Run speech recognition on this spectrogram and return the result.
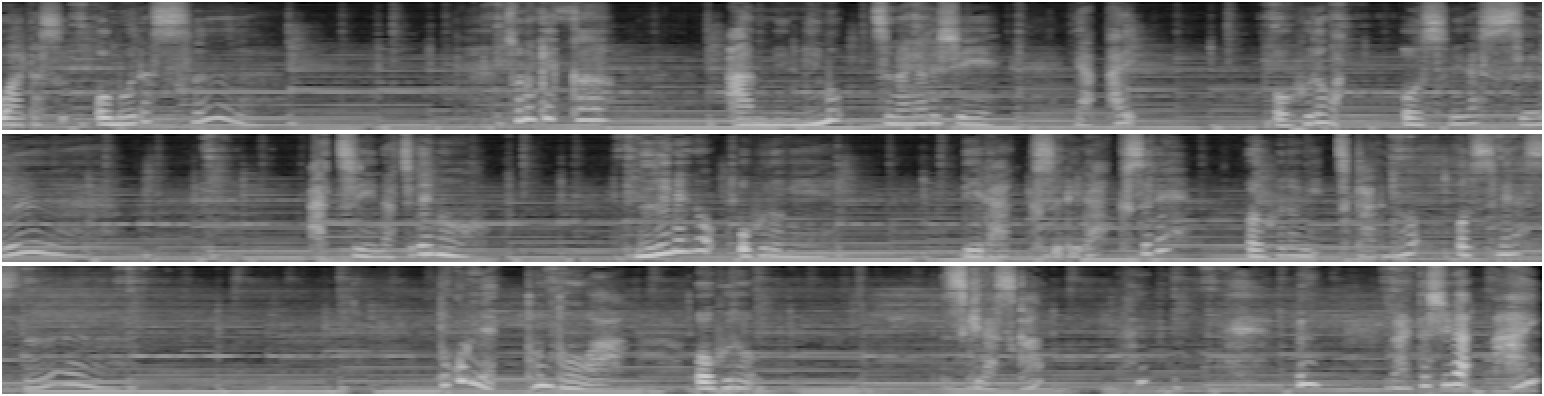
私思うだす。その結果安眠にもつながるしやっぱりお風呂はおすすめだす。暑い夏でもぬるめのお風呂にリラックスリラックスでお風呂に浸かるのおすすめだす。ところでトントンはお風呂好きですか？うん私は、はい、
